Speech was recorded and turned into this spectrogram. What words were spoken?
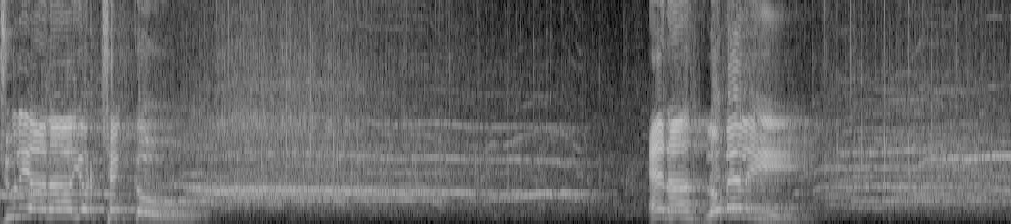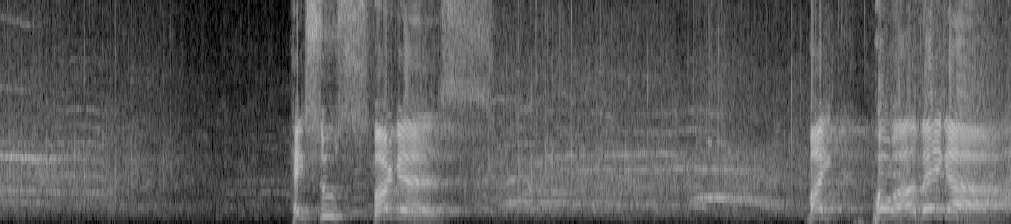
Juliana Yurchenko. Anna Lomeli. Jesus Vargas. Mike Poa Vega.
